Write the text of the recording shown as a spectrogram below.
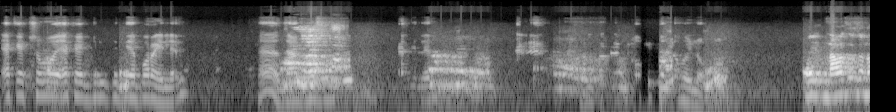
এক এক সময় এক এক জনকে দিয়ে পড়াইলেন। হ্যাঁ যার দিলেন। হইল নামাজের জন্য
